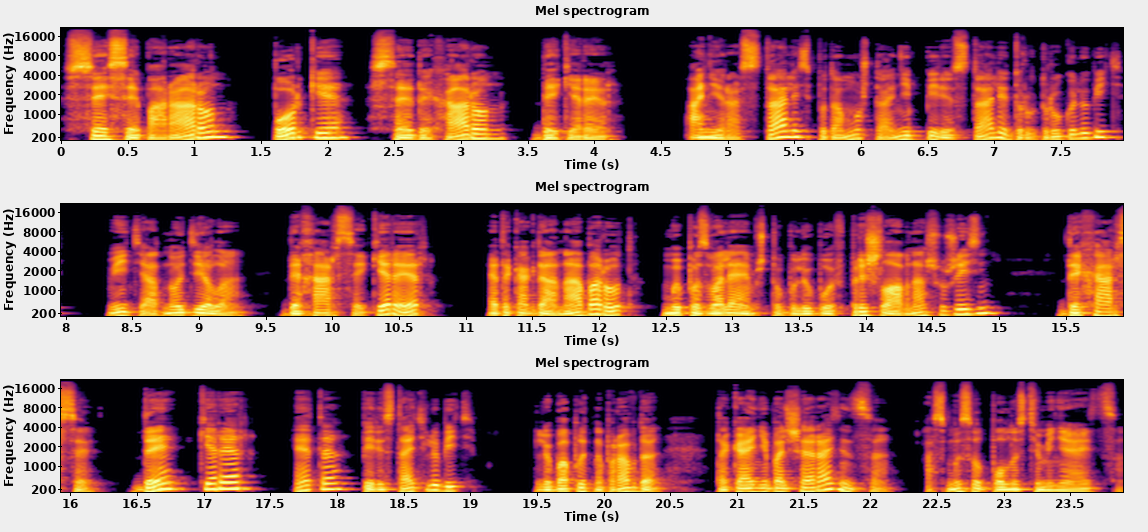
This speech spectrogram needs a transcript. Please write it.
Se separaron porque se dejaron de querer. Они расстались, потому что они перестали друг друга любить. Видите, одно дело dejarse querer – это когда, наоборот, мы позволяем, чтобы любовь пришла в нашу жизнь. Dejarse de querer – это перестать любить. Любопытно, правда? Такая небольшая разница, а смысл полностью меняется.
